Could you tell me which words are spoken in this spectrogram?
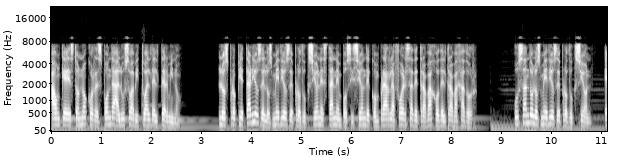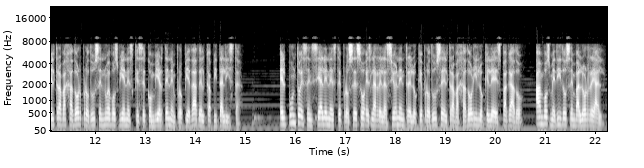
aunque esto no corresponda al uso habitual del término. Los propietarios de los medios de producción están en posición de comprar la fuerza de trabajo del trabajador. Usando los medios de producción, el trabajador produce nuevos bienes que se convierten en propiedad del capitalista. El punto esencial en este proceso es la relación entre lo que produce el trabajador y lo que le es pagado, ambos medidos en valor real.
